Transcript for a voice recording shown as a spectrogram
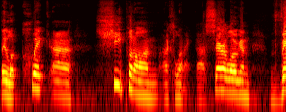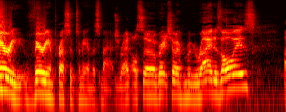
They looked quick. Uh, she put on a clinic. Uh, Sarah Logan, very very impressive to me in this match. Right. Also, a great showing from Ruby Riott as always. Uh,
